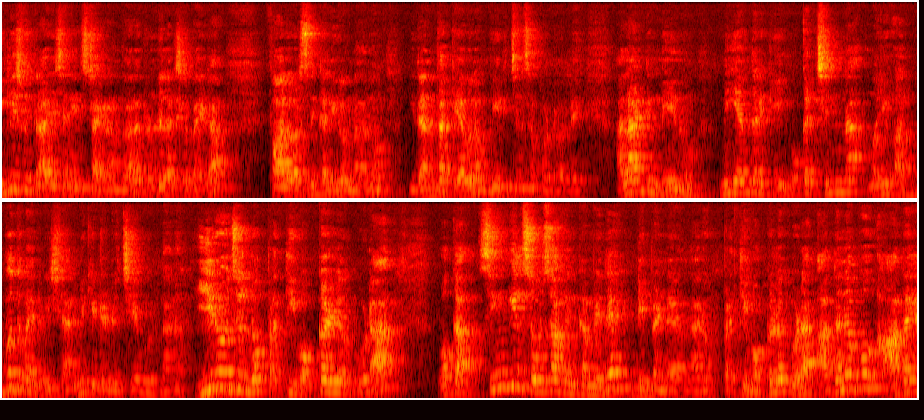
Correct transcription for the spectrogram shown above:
ఇంగ్లీష్ విత్ రాజేష్ అనే ఇన్స్టాగ్రామ్ ద్వారా రెండు లక్షల పైగా ఫాలోవర్స్ని కలిగి ఉన్నాను. ఇదంతా కేవలం మీరు ఇచ్చిన సపోర్ట్ వల్లే. అలాంటి నేను మీ అందరికీ ఒక చిన్న మరియు అద్భుతమైన విషయాన్ని మీకు ఇంట్రడ్యూస్ చేయబోతున్నాను. ఈ రోజుల్లో ప్రతి ఒక్కళ్ళు కూడా ఒక సింగిల్ సోర్స్ ఆఫ్ ఇన్కమ్ మీదే డిపెండ్ అయి ఉన్నారు. ప్రతి ఒక్కళ్ళు కూడా అదనపు ఆదాయ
